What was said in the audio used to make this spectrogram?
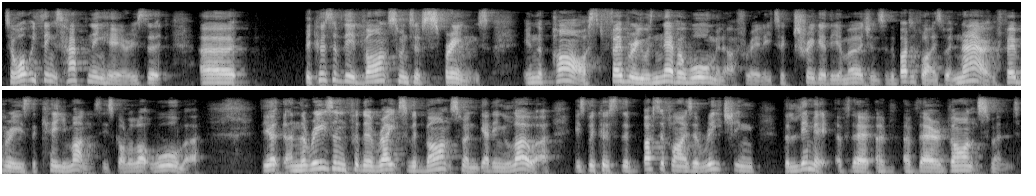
So what we think is happening here is that uh, because of the advancement of springs, in the past, February was never warm enough, really, to trigger the emergence of the butterflies. But now, February is the key month. It's got a lot warmer. The, and the reason for the rates of advancement getting lower is because the butterflies are reaching the limit of their, of, of their advancement.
